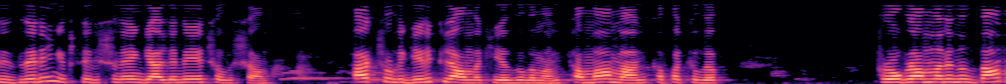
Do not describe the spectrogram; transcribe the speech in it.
sizlerin yükselişini engellemeye çalışan, her türlü geri plandaki yazılımın tamamen kapatılıp programlarınızdan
